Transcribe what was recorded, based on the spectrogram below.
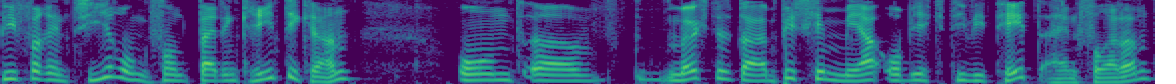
Differenzierung von, bei den Kritikern und äh, möchte da ein bisschen mehr Objektivität einfordern.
